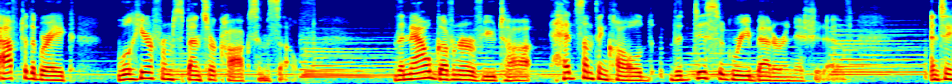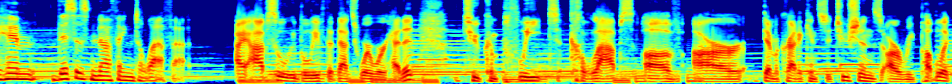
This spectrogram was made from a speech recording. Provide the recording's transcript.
After the break, we'll hear from Spencer Cox himself. The now governor of Utah heads something called the Disagree Better Initiative. And to him, this is nothing to laugh at. I absolutely believe that that's where we're headed to complete collapse of our democratic institutions, our republic.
